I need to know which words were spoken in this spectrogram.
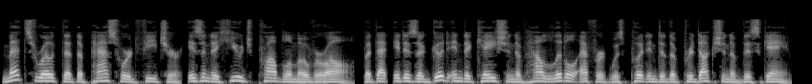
Metts wrote that the password feature isn't a huge problem overall, but that it is a good indication of how little effort was put into the production of this game.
